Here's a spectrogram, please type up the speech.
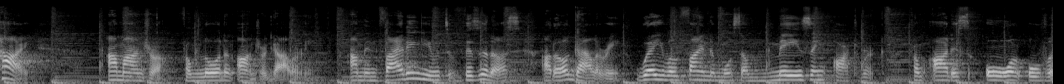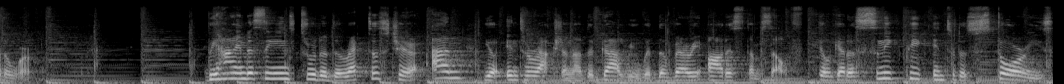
Hi, I'm Andra from Lord and Andra Gallery. I'm inviting you to visit us at our gallery where you will find the most amazing artwork from artists all over the world. Behind the scenes, through the director's chair and your interaction at the gallery with the very artists themselves. You'll get a sneak peek into the stories,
